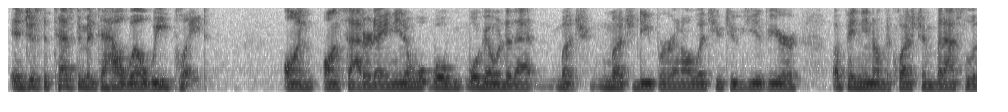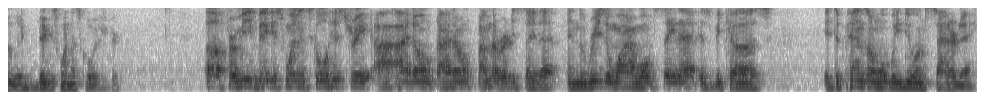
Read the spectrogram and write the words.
is just a testament to how well we played on on Saturday. And you know, we'll we'll, we'll go into that much much deeper, and I'll let you two give your opinion on the question. But absolutely, biggest win in school history. Uh, for me, biggest win in school history. I, I don't. I don't. I'm not ready to say that. And the reason why I won't say that is because it depends on what we do on Saturday,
